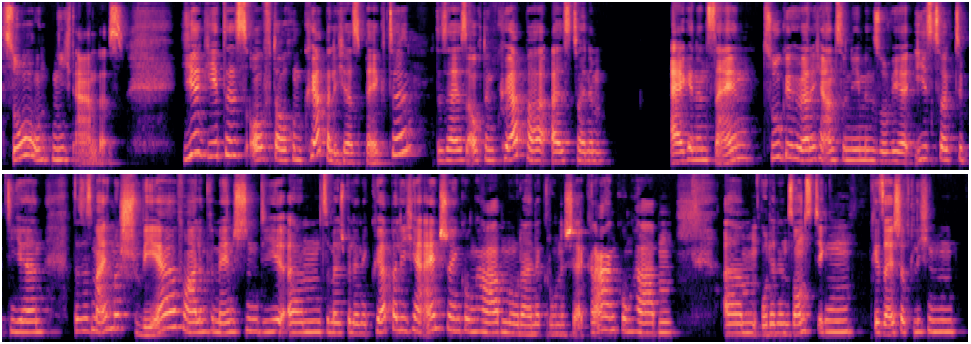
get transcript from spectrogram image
So und nicht anders. Hier geht es oft auch um körperliche Aspekte, das heißt auch den Körper als zu einem eigenen Sein zugehörig anzunehmen, so wie er ist, zu akzeptieren. Das ist manchmal schwer, vor allem für Menschen, die ähm, zum Beispiel eine körperliche Einschränkung haben oder eine chronische Erkrankung haben ähm, oder den sonstigen gesellschaftlichen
